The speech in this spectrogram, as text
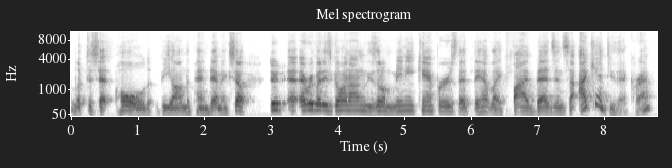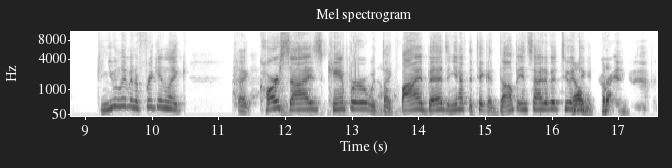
look to set hold beyond the pandemic. So dude, everybody's going on these little mini campers that they have like five beds inside. I can't do that crap. Can you live in a freaking like like car size camper with No. like five beds and you have to take a dump inside of it too and No, take a but? I- It ain't gonna happen.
